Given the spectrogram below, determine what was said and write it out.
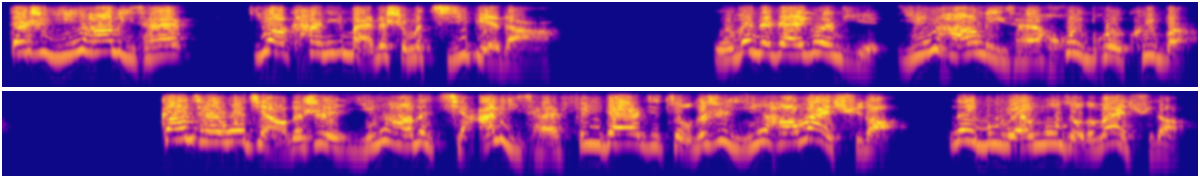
但是银行理财要看你买的什么级别的啊。我问大家一个问题：银行理财会不会亏本？刚才我讲的是银行的假理财飞单，就走的是银行外渠道，内部员工走的外渠道。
